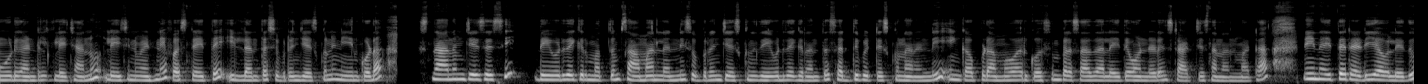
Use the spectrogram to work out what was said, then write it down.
మూడు గంటలకు లేచాను. లేచిన వెంటనే ఫస్ట్ అయితే ఇల్లంతా శుభ్రం చేసుకుని నేను కూడా స్నానం చేసేసి దేవుడి దగ్గర మొత్తం సామాన్లన్నీ శుభ్రం చేసుకుని దేవుడి దగ్గర అంతా సర్ది పెట్టేసుకున్నానండి. ఇంకా అప్పుడు అమ్మవారి కోసం ప్రసాదాలు అయితే వండడం స్టార్ట్ చేశాను అనమాట నేనైతే రెడీ అవ్వలేదు.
